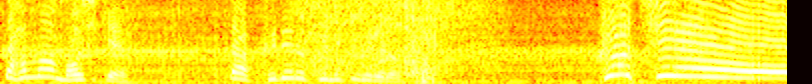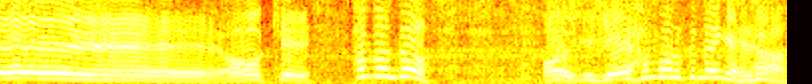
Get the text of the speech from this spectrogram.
딱 한 번만 멋있게. 딱 그대로 그 느낌 그대로. 그렇지! 오케이. 한 번 더. 어, 이게 얘 한 번으로 끝난 게 아니라,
